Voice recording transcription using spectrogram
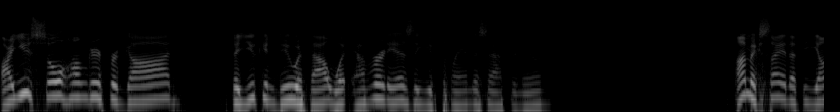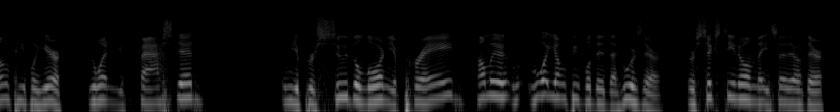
Are you so hungry for God that you can do without whatever it is that you've planned this afternoon? I'm excited that the young people here, you went and you fasted and you pursued the Lord and you prayed. How many, what young people did that? Who was there? There were 16 of them that you said over there.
